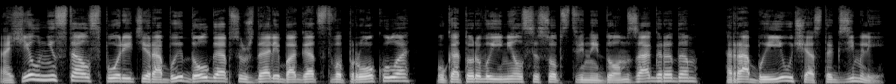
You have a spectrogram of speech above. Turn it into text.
Ахилл не стал спорить, и рабы долго обсуждали богатство Прокула, у которого имелся собственный дом за городом, рабы и участок земли.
